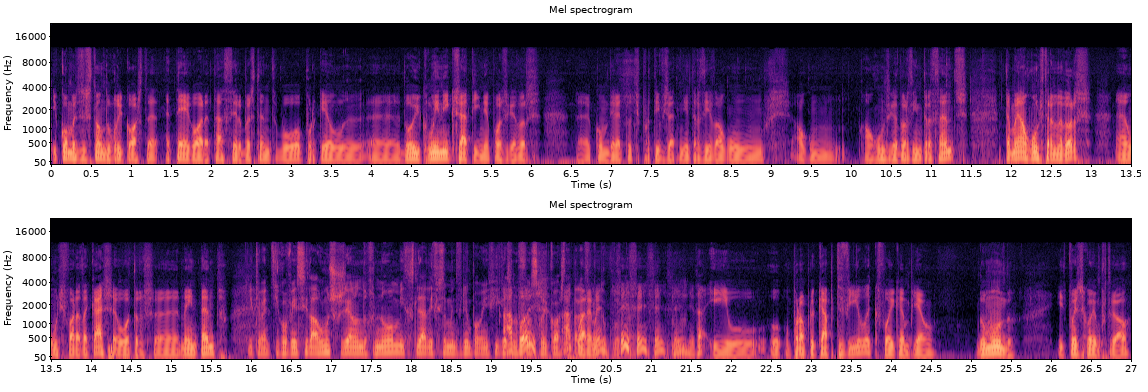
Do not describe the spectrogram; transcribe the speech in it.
e como a gestão do Rui Costa até agora está a ser bastante boa, porque ele, uh, do clínico, já tinha para os jogadores, como diretor desportivo, já tinha trazido alguns, algum, alguns jogadores interessantes, também alguns treinadores, uh, uns fora da caixa, outros uh, nem tanto. E também tinha convencido alguns que geram de renome e que se calhar dificilmente viriam para o Benfica ah, se não pois. fosse Rui Costa ah, claramente. Clube, sim, é? sim, sim, sim, uhum. E o, o, próprio Vila, que foi campeão do mundo e depois jogou em Portugal.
